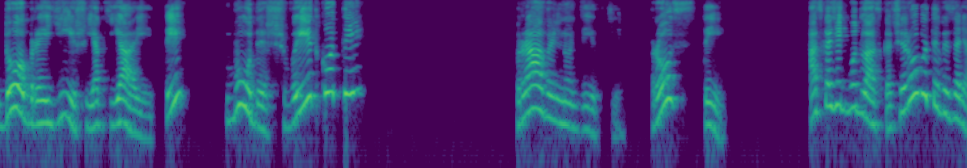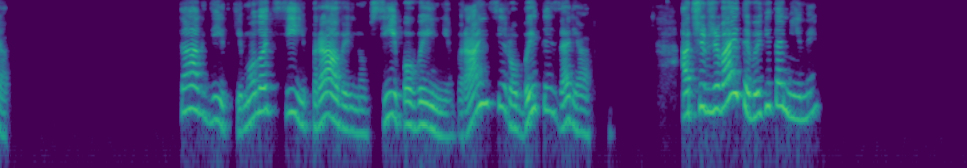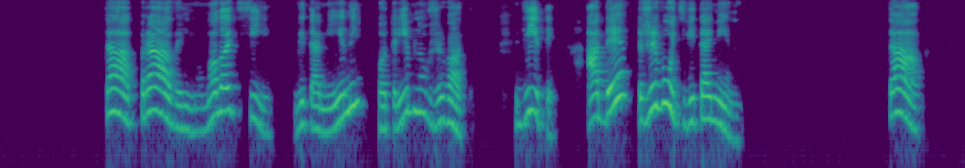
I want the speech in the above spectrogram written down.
Добре їж, як я і ти, будеш швидко ти. Правильно, дітки, рости. А скажіть, будь ласка, чи робите ви зарядку? Так, дітки, молодці, правильно, всі повинні вранці робити зарядку. А чи вживаєте ви вітаміни? Так, правильно, молодці. Вітаміни потрібно вживати. Діти, а де живуть вітаміни? Так,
